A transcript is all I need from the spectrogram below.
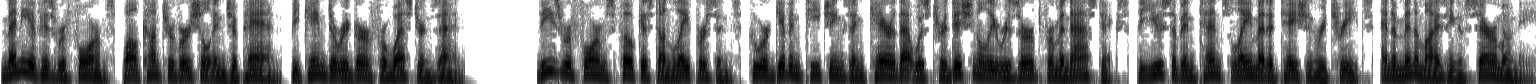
Many of his reforms, while controversial in Japan, became de rigueur for Western Zen. These reforms focused on laypersons, who were given teachings and care that was traditionally reserved for monastics, the use of intense lay meditation retreats, and a minimizing of ceremony.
